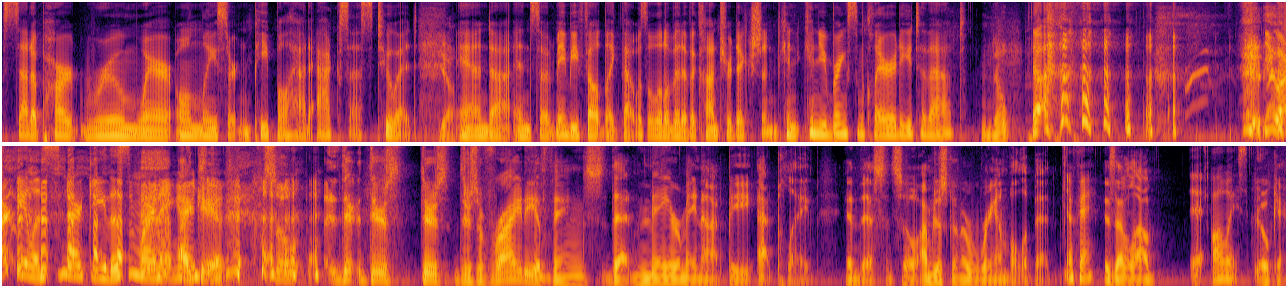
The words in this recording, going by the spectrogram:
set apart room where only certain people had access to it. Yeah. and uh, and so it maybe felt like that was a little bit of a contradiction. Can can you bring some clarity to that? Nope. You are feeling snarky this morning, I aren't you? can. So uh, there, there's there's there's a variety of things that may or may not be at play in this, and so I'm just going to ramble a bit. Okay. Is that allowed? Uh, Always. Okay.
